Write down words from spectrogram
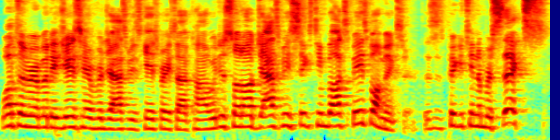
What's up, everybody? Jason here for JaspysCaseBreaks.com. We just sold out Jaspy's 16 box baseball mixer. This is Team number six.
